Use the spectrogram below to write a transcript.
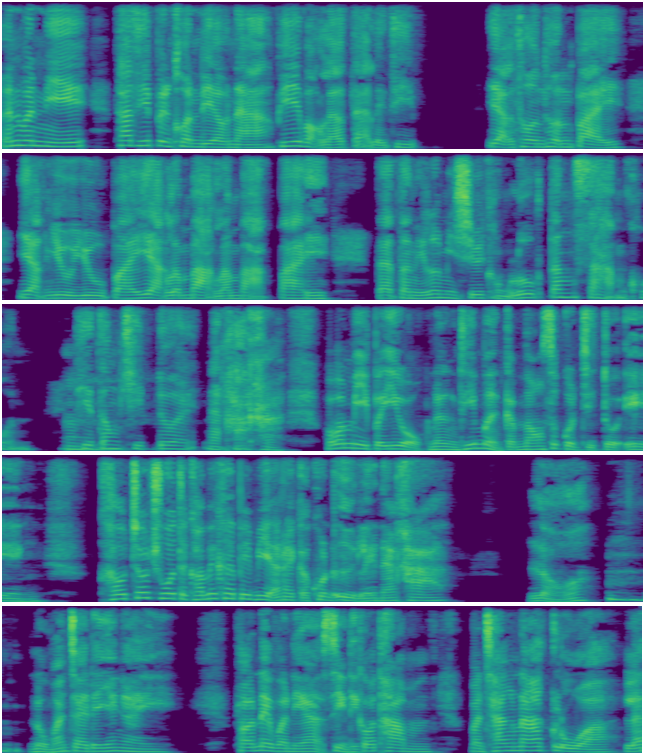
งั้นวันนี้ถ้าทิพย์เป็นคนเดียวนะ พี่บอกแล้วแต่เลยทิพย์ อยากทนทนไป อยากอยู่อยู่ไป อยากลำบากลำบากไป แต่ตอนนี้เรามีชีวิตของลูกตั้งสามคนที่ต้องคิดด้วยนะคะค่ะ เพราะว่ามีประโยคหนึ่งที่เหมือนกับน้องสะกดจิตตัวเอง เขาเจ้าชู้แต่เขาไม่เคยไปมีอะไรกับคนอื่นเลยนะคะหรออืมหนูมั่นใจได้ยังไง เพราะในวันเนี้ยสิ่งที่เขาทำมันช่างน่ากลัว และ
